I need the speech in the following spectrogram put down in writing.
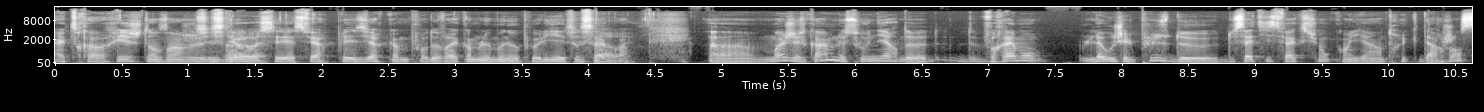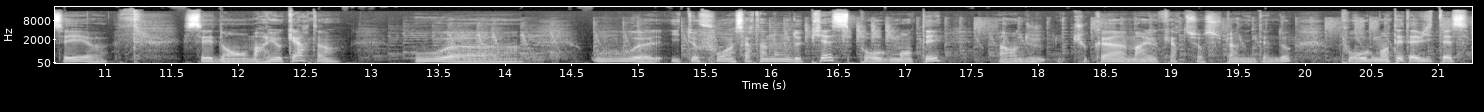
Être riche dans un jeu vidéo, ouais. c'est se faire plaisir comme pour de vrai, comme le Monopoly et tout ça. ça, quoi. ouais. Euh, moi, j'ai quand même le souvenir de, vraiment là où j'ai le plus de, satisfaction quand il y a un truc d'argent, c'est euh, c'est dans Mario Kart, hein, où euh, où euh, il te faut un certain nombre de pièces pour augmenter, en tout cas Mario Kart sur Super Nintendo, pour augmenter ta vitesse.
